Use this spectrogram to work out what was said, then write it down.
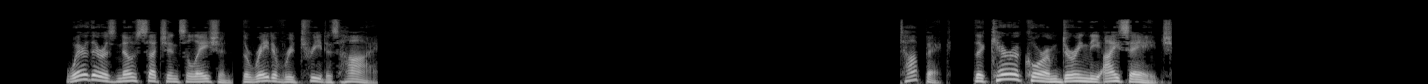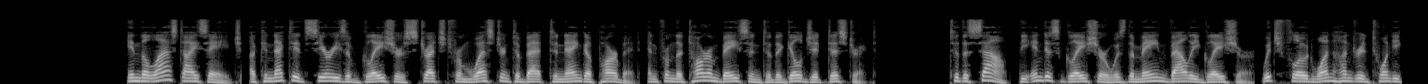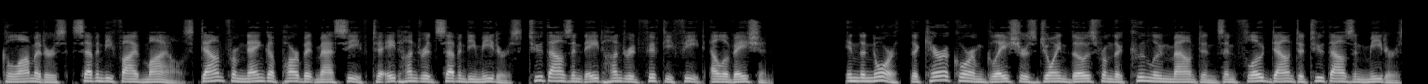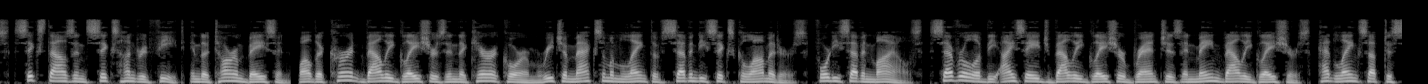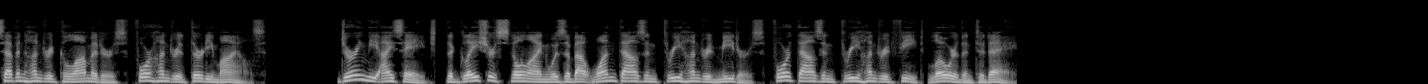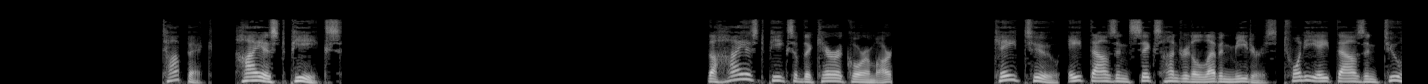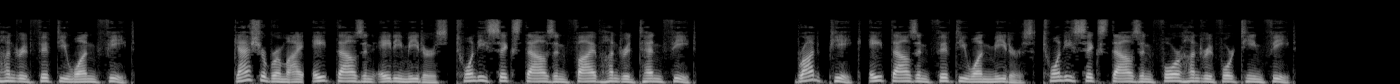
Where there is no such insulation, the rate of retreat is high. The Karakoram during the Ice Age In the last ice age, a connected series of glaciers stretched from western Tibet to Nanga Parbat, and from the Tarim Basin to the Gilgit district. To the south, the Indus Glacier was the main valley glacier, which flowed 120 kilometers (75 miles) down from Nanga Parbat Massif to 870 meters (2850 feet) elevation. In the north, the Karakoram glaciers joined those from the Kunlun Mountains and flowed down to 2,000 metres 6,600 feet in the Tarim Basin, while the current valley glaciers in the Karakoram reach a maximum length of 76 kilometres 47 miles. Several of the Ice Age Valley Glacier branches and main valley glaciers, had lengths up to 700 kilometres 430 miles. During the Ice Age, the glacier snowline was about 1,300 metres 4,300 feet lower than today. Highest peaks The highest peaks of the Karakoram are K2, 8,611 meters (28,251 feet). Gasherbrum I, 8,080 meters (26,510 feet). Broad Peak, 8,051 meters (26,414 feet).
